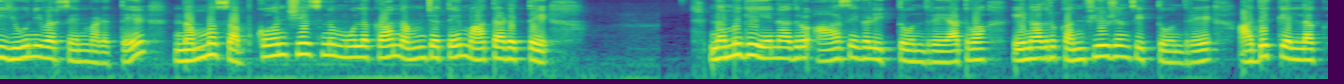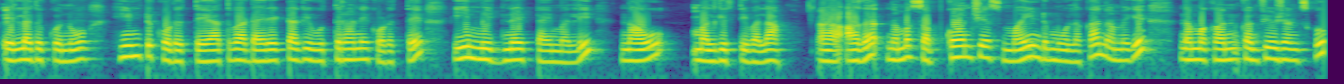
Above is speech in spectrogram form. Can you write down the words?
ಈ ಯೂನಿವರ್ಸ್ ಏನು ಮಾಡುತ್ತೆ? ನಮ್ಮ ಸಬ್ಕಾನ್ಷಿಯಸ್ನ ಮೂಲಕ ನಮ್ಮ ಜೊತೆ ಮಾತಾಡುತ್ತೆ. ನಮಗೆ ಏನಾದರೂ ಆಸೆಗಳಿತ್ತು ಅಂದರೆ ಅಥವಾ ಏನಾದರೂ ಕನ್ಫ್ಯೂಷನ್ಸ್ ಇತ್ತು ಅಂದರೆ ಅದಕ್ಕೆಲ್ಲ ಎಲ್ಲದಕ್ಕೂ ಹಿಂಟ್ ಕೊಡುತ್ತೆ ಅಥವಾ ಡೈರೆಕ್ಟಾಗಿ ಉತ್ತರನೇ ಕೊಡುತ್ತೆ ಈ ಮಿಡ್ ನೈಟ್ ಟೈಮಲ್ಲಿ ನಾವು ಮಲಗಿರ್ತೀವಲ್ಲ. ಆಗ ನಮ್ಮ ಸಬ್ಕಾನ್ಷಿಯಸ್ ಮೈಂಡ್ ಮೂಲಕ ನಮಗೆ ನಮ್ಮ ಕನ್ ಕನ್ಫ್ಯೂಷನ್ಸ್ಗೂ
